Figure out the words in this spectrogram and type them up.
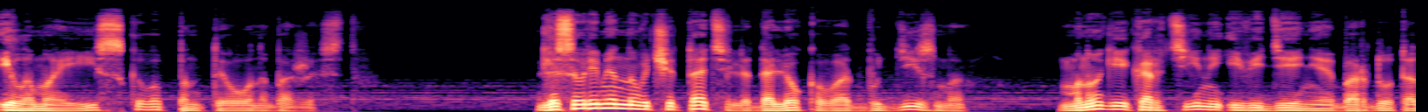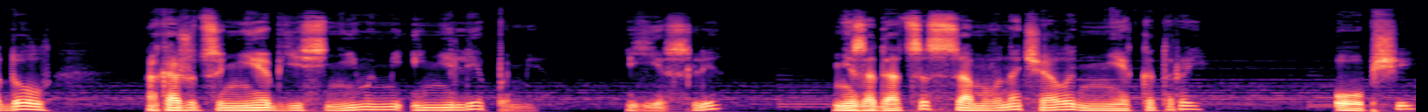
и ламаистского пантеона божеств. Для современного читателя, далекого от буддизма, многие картины и видения Бордо Тадол – окажутся необъяснимыми и нелепыми, если не задаться с самого начала некоторой общей,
